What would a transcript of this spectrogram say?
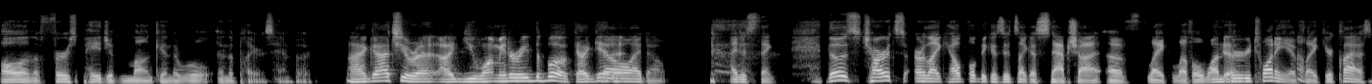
all on the first page of Monk in the rule in the player's handbook. I got you, Rhett. I, you want me to read the book? I get no, it. I don't. I just think those charts are like helpful because it's like a snapshot of like level one Yeah. through 20 of Oh. like your class.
